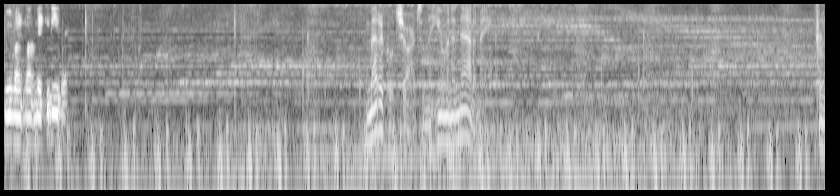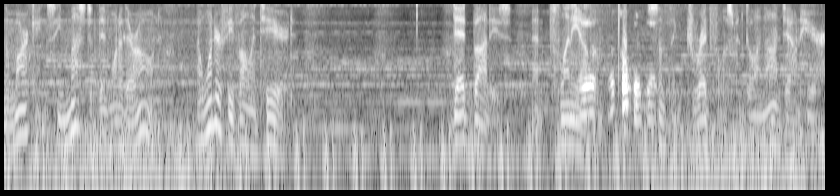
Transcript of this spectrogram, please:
We might not make it either. Medical charts on the human anatomy. From the markings, he must have been one of their own. I wonder if he volunteered. Dead bodies, and plenty of them. let's hope they're dead. Something dreadful has been going on down here.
